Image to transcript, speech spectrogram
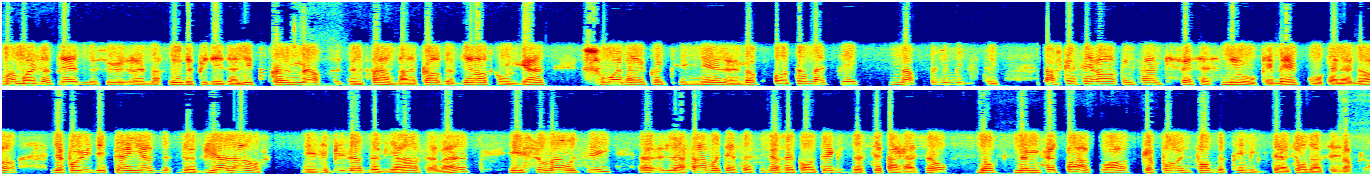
Moi, moi je plaide, M. Euh, Martineau, depuis des années, pour qu'un meurtre d'une femme dans le cadre de violence conjugale soit dans le code criminel un meurtre automatique, meurtre prémédité. Parce que c'est rare qu'une femme qui se fait assassiner au Québec ou au Canada, il n'y a pas eu des périodes de violence, des épisodes de violence avant. Et souvent aussi, euh, la femme va être assassinée dans un contexte de séparation. Donc, ne me faites pas croire qu'il n'y a pas une forme de préméditation dans ces meurtres-là.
